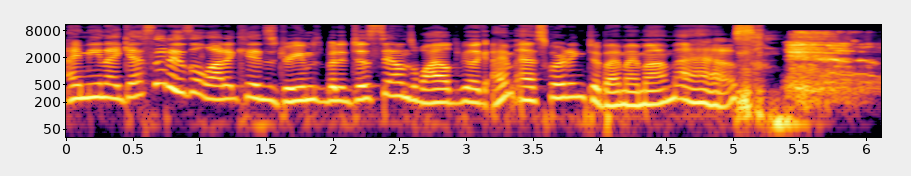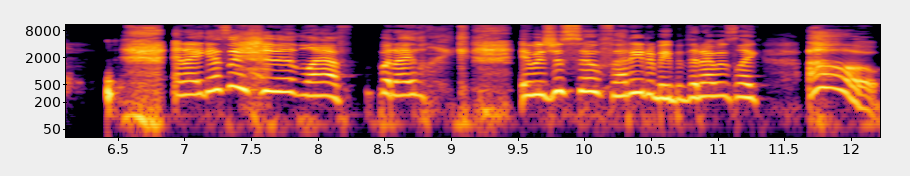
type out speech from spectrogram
I mean, I guess that is a lot of kids' dreams, but it just sounds wild to be like, I'm escorting to buy my mom a house. and I guess I shouldn't laugh, but I like, it was just so funny to me. But then I was like, oh,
